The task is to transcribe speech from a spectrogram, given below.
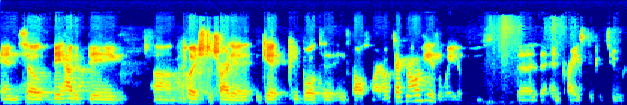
And so they had a big um, push to try to get people to install smart home technology as a way to boost the, the end price to consumers.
